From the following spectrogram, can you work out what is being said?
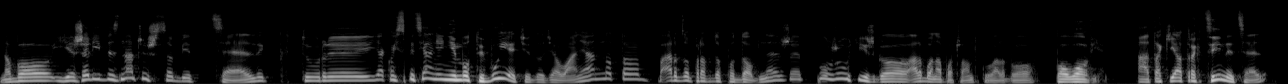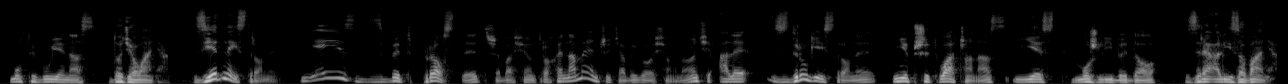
No bo jeżeli wyznaczysz sobie cel, który jakoś specjalnie nie motywuje cię do działania, no to bardzo prawdopodobne, że porzucisz go albo na początku, albo w połowie. A taki atrakcyjny cel motywuje nas do działania. Z jednej strony nie jest zbyt prosty, trzeba się trochę namęczyć, aby go osiągnąć, ale z drugiej strony nie przytłacza nas i jest możliwy do zrealizowania.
